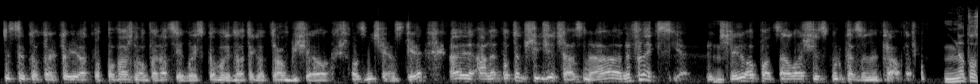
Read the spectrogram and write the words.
wszyscy to traktują jako poważną operację wojskową i dlatego trąbi się o, o zwycięstwie, ale, ale potem przyjdzie czas na refleksję. Czy opłacała się skórka za wyprawę? No to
